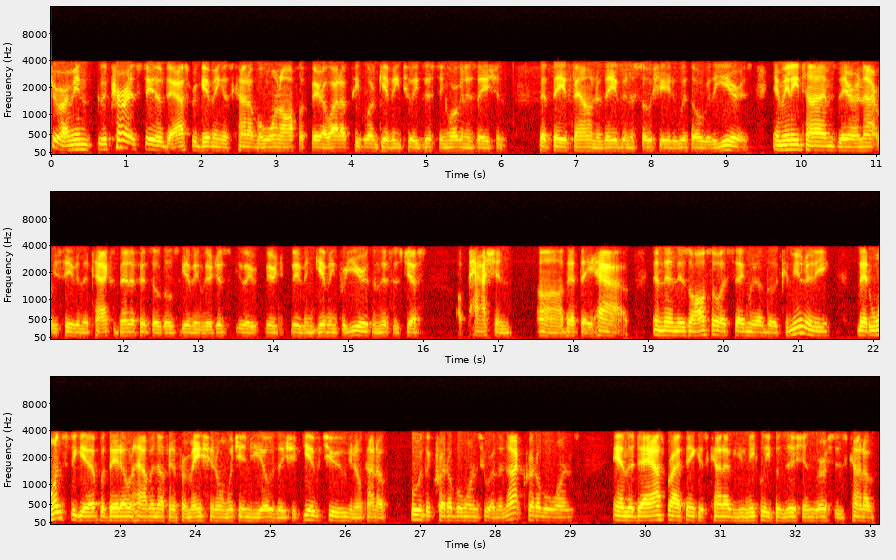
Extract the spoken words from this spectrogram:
Sure. I mean, the current state of diaspora giving is kind of a one-off affair. A lot of people are giving to existing organizations that they've found or they've been associated with over the years, and many times they are not receiving the tax benefits of those giving. They're just they they're, they've been giving for years, and this is just a passion uh, that they have. And then there's also a segment of the community that wants to give, but they don't have enough information on which NGOs they should give to. You know, kind of who are the credible ones, who are the not credible ones and the diaspora I think is kind of uniquely positioned versus kind of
